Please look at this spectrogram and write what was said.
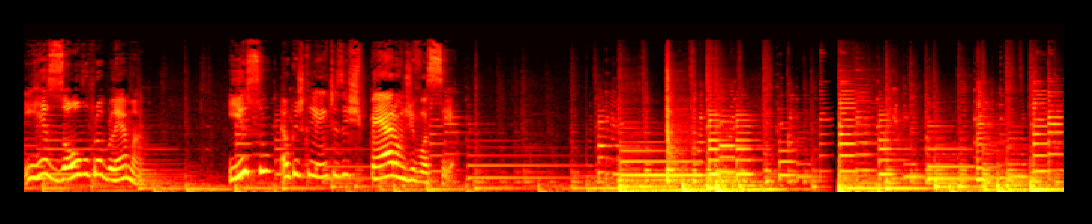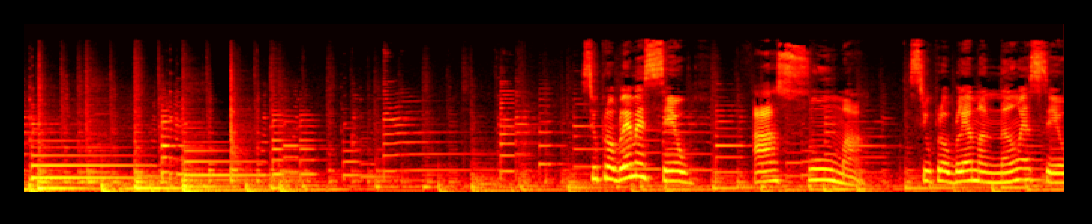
e resolva o problema. Isso é o que os clientes esperam de você. Se o problema é seu, assuma. Se o problema não é seu,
